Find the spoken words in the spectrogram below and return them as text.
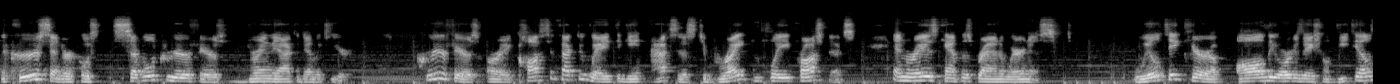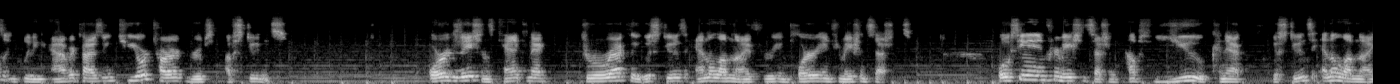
The Career Center hosts several career fairs during the academic year. Career fairs are a cost effective way to gain access to bright employee prospects and raise campus brand awareness. We'll take care of all the organizational details, including advertising to your target groups of students. Organizations can connect directly with students and alumni through employer information sessions. Hosting an information session helps you connect with students and alumni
